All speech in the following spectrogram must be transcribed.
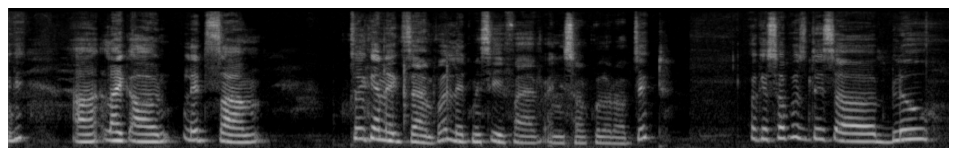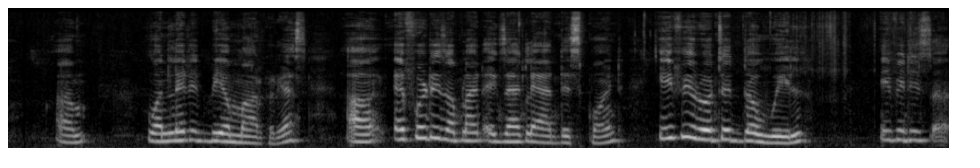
Okay? Uh, like uh, let's um, take an example. Let me see if I have any circular object. Okay suppose this uh, blue um, one let it be a marker yes? Uh, effort is applied exactly at this point if you rotate the wheel if it is uh,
